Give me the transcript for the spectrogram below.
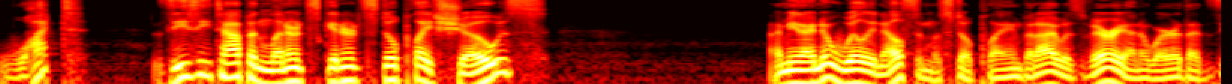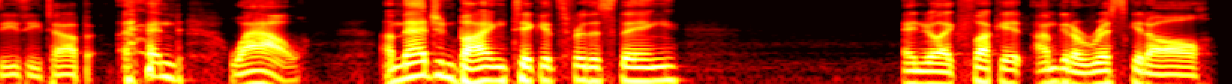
What? ZZ Top and Lynyrd Skynyrd still play shows? I mean, I knew Willie Nelson was still playing, but I was very unaware that ZZ Top. And wow, imagine buying tickets for this thing and you're like, fuck it, I'm going to risk it all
